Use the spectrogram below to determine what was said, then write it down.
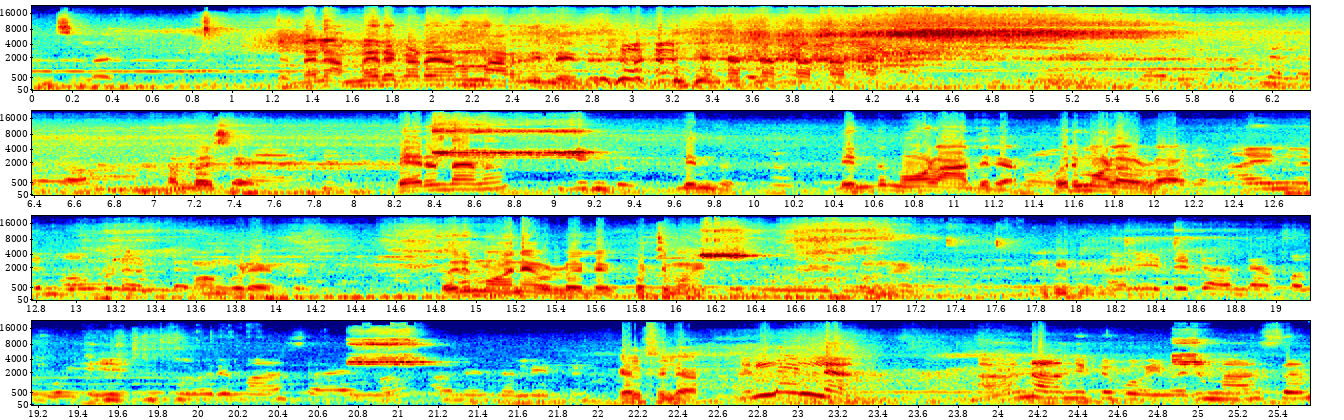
മനസ്സിലായി? എന്നാലും അമ്മേരെ കടയാണെന്ന് അറിഞ്ഞില്ല ഇത്. സന്തോഷായി പേരെന്താണ്? ബിന്ദു. ബിന്ദു. ബിന്ദു മോൾ ആതിര. ഒരു മോളേ ഉള്ളു? മോൻ കൂടെ ഉണ്ട്. ഒരു മോനെ ഉള്ളു അല്ലേ? കൊച്ചുമോൻ. മോൻ ഗൾഫിലാ? ഇല്ല ഇല്ല. അവൻ കളഞ്ഞിട്ട് പോയി. ഒരു മാസം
